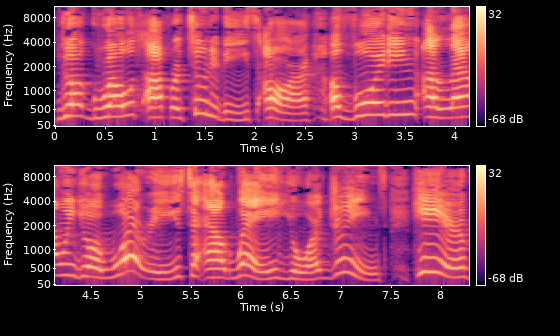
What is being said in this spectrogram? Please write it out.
your growth opportunities are avoiding allowing your worries to outweigh your dreams. Here,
